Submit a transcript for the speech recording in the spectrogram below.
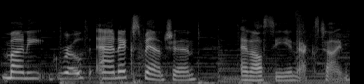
money, growth, and expansion. And I'll see you next time.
